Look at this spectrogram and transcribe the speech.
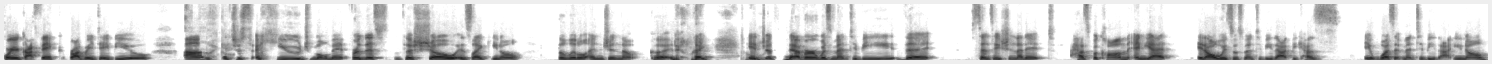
choreographic Broadway debut. Um, my it's just a huge moment for this. The show is like, you know, the little engine that could. like, it just never was meant to be the sensation that it has become. And yet it always was meant to be that because it wasn't meant to be that, you know?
